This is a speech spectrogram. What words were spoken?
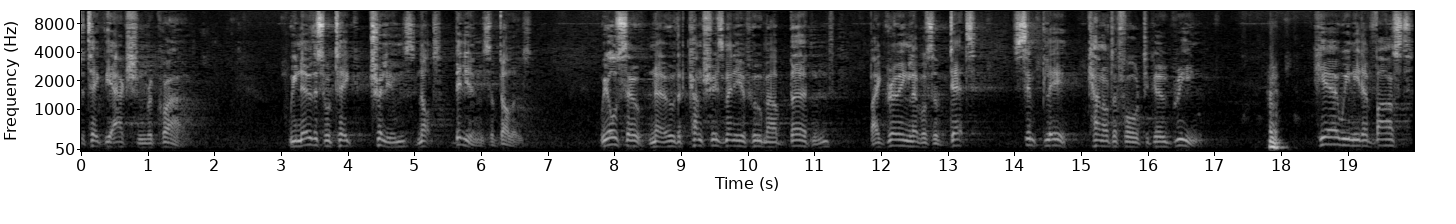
to take the action required. We know this will take trillions, not billions of dollars. We also know that countries, many of whom are burdened by growing levels of debt, simply cannot afford to go green. Hmm. Here we need a vast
